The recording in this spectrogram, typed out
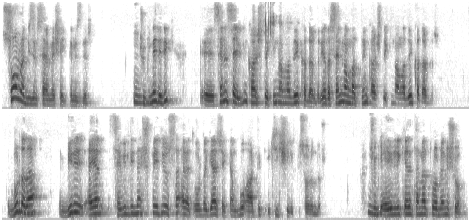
Sonra bizim sevme şeklimizdir. Hı. Çünkü ne dedik? Ee, senin sevgin karşıdakinin anladığı kadardır. Ya da senin anlattığın karşıdakinin anladığı kadardır. Burada Hı. da biri eğer sevildiğinden şüphe ediyorsa evet orada gerçekten bu artık iki kişilik bir sorundur. Hı. Çünkü evliliklerin temel problemi şu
